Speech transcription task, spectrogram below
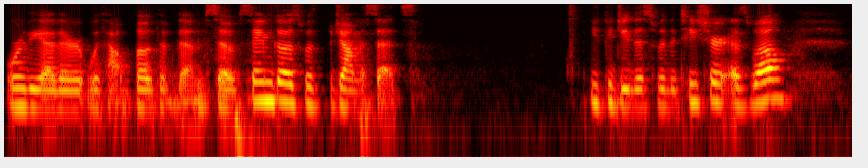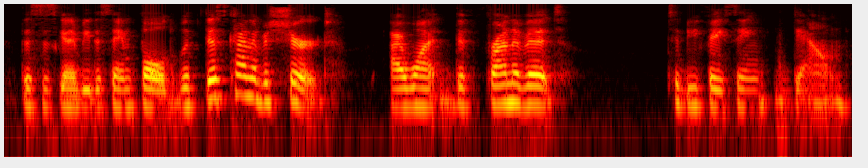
or the other without both of them. So same goes with pajama sets. You could do this with a t-shirt as well. This is going to be the same fold. With this kind of a shirt, I want the front of it to be facing down.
